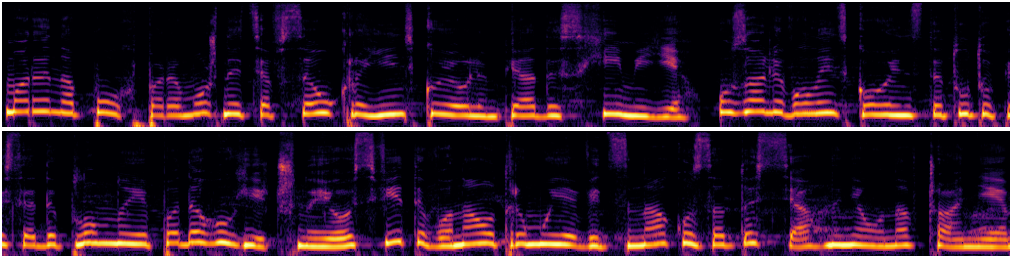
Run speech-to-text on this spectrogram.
Марина Пух, переможниця всеукраїнської олімпіади з хімії. У залі Волинського інституту після дипломної педагогічної освіти вона отримує відзнаку за досягнення у навчанні.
